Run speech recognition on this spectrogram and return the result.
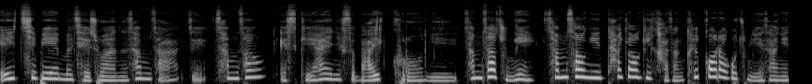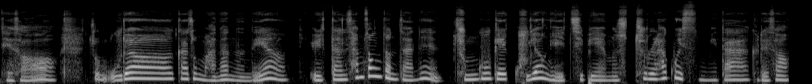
HBM을 제조하는 3사, 이제 삼성, SK 하이닉스, 마이크론 이 3사 중에 삼성이 타격이 가장 클 거라고 좀 예상이 돼서 좀 우려가 좀 많았는데요. 일단 삼성전자는 중국의 구형 HBM을 수출을 하고 있습니다. 그래서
